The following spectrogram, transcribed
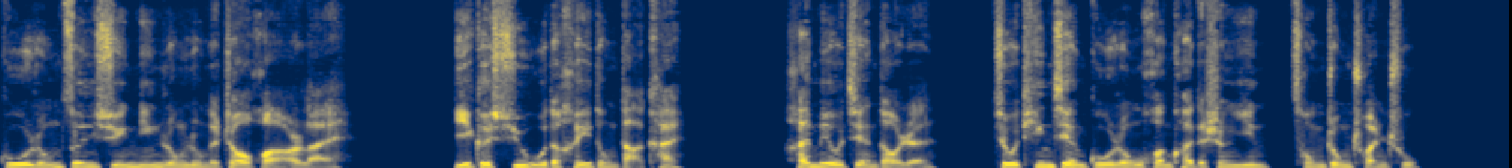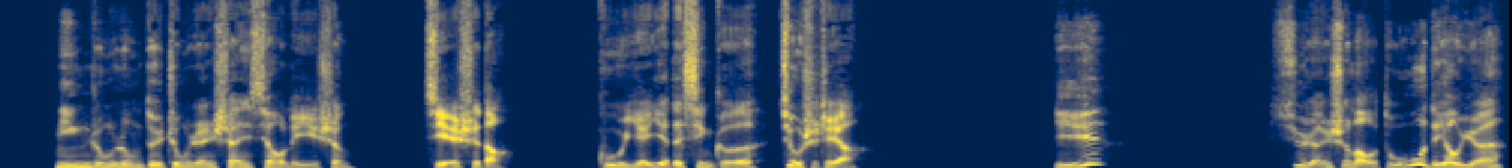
古荣遵循宁荣荣的召唤而来，一个虚无的黑洞打开，还没有见到人，就听见古荣欢快的声音从中传出。宁荣荣对众人讪笑了一声，解释道：“古爷爷的性格就是这样。”咦，居然是老毒物的药源！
